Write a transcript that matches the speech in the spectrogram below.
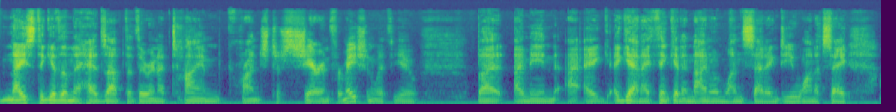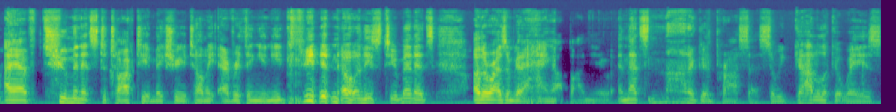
nice to give them the heads up that they're in a time crunch to share information with you. But I mean, I, I, again, I think in a 911 setting, do you want to say, I have two minutes to talk to you? Make sure you tell me everything you need me to know in these two minutes. Otherwise, I'm going to hang up on you. And that's not a good process. So we got to look at ways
